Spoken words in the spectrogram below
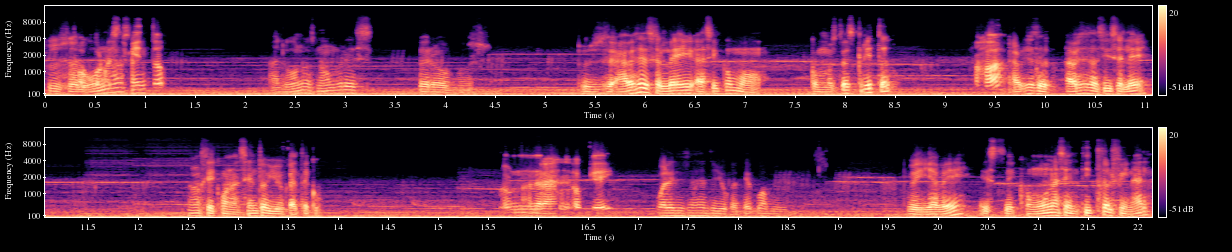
Pues algunos, conocimiento? algunos nombres, pero pues, pues a veces se lee así como, como está escrito, Ajá. a veces, a veces así se lee. No que con acento yucateco. Mm, ok. ¿Cuál es ese acento yucateco, amigo? Pues ya ve, este, como un acentito al final.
